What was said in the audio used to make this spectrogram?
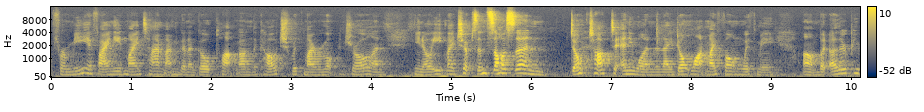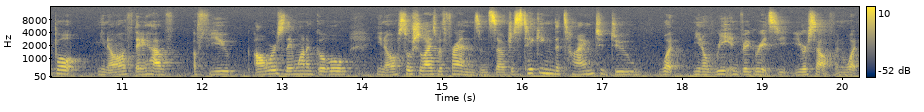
for me, if I need my time, I'm gonna go plop on the couch with my remote control and you know eat my chips and salsa and don't talk to anyone. And I don't want my phone with me. Um, but other people, you know, if they have a few hours, they want to go, you know, socialize with friends. And so just taking the time to do what you know reinvigorates yourself and what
